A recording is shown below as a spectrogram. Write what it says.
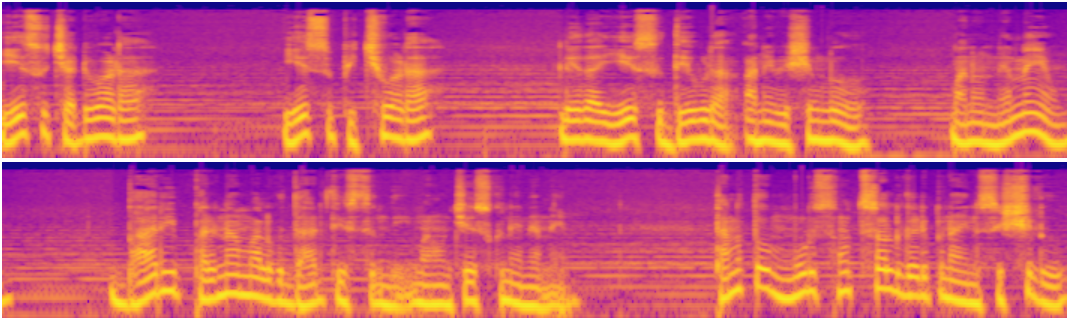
యేసు చెడ్డవాడా? యేసు పిచ్చివాడా? లేదా యేసు దేవుడా? అనే విషయంలో మనం నిర్ణయం భారీ పరిణామాలకు దారితీస్తుంది మనం చేసుకునే నిర్ణయం. తనతో మూడు సంవత్సరాలు గడిపిన ఆయన శిష్యులు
